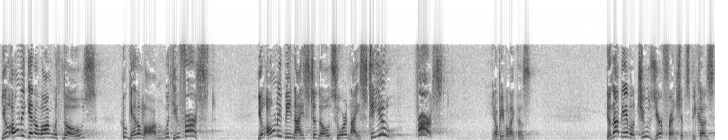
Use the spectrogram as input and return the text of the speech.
You'll only get along with those who get along with you first. You'll only be nice to those who are nice to you first. You know people like this? You'll not be able to choose your friendships because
